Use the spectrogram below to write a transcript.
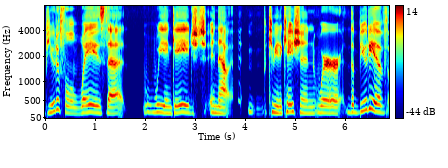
beautiful ways that we engaged in that communication where the beauty of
